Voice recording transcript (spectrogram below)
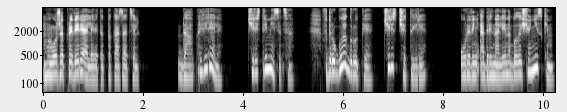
Мы уже проверяли этот показатель. Да, проверяли. Через три месяца. В другой группе — через четыре. Уровень адреналина был еще низким.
